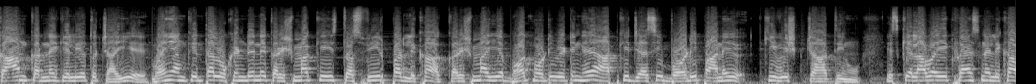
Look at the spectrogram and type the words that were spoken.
काम करने के लिए तो चाहिए। वहीं अंकिता लोखंडे ने करिश्मा की इस तस्वीर पर लिखा, करिश्मा, ये बहुत मोटिवेटिंग है। आपकी जैसी बॉडी पाने की विश चाहती हूँ। इसके अलावा एक फैंस ने लिखा,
